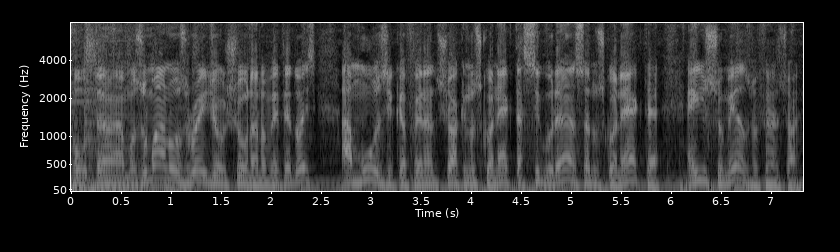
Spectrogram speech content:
Voltamos. Humanos Radio Show na 92. A música, Fernando Choque, nos conecta. A segurança nos conecta. É isso mesmo, Fernando Choque?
